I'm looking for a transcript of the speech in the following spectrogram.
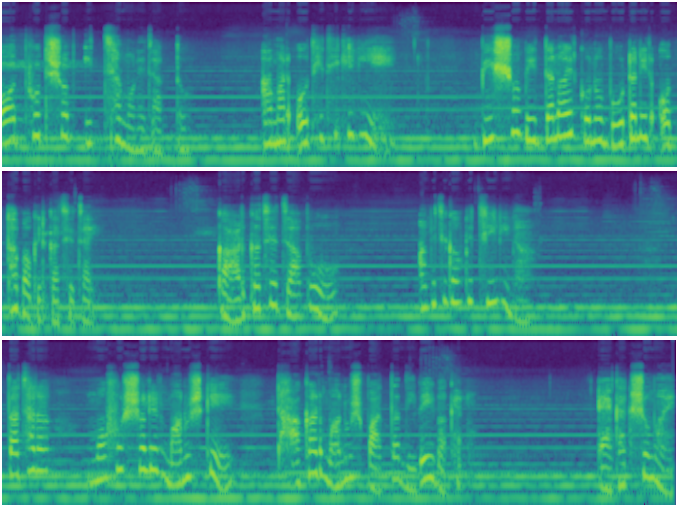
অদ্ভুত সব ইচ্ছা মনে জাগত। আমার অতিথিকে নিয়ে বিশ্ববিদ্যালয়ের কোনো বোটানির অধ্যাপকের কাছে যাই। কার কাছে যাব, আমি যে কাউকে চিনি না। তাছাড়া মফস্বলের মানুষকে ঢাকার মানুষ পাত্তা দিবেই বা কেন? এক এক সময়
